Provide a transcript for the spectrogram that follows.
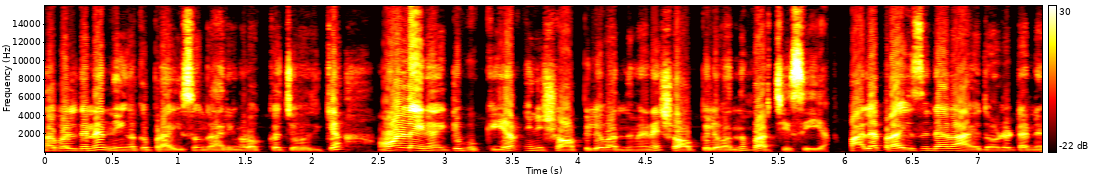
അതുപോലെ തന്നെ നിങ്ങൾക്ക് പ്രൈസും കാര്യങ്ങളൊക്കെ ചോദിക്കുക. ഓൺലൈനായിട്ട് ബുക്ക് ചെയ്യാം. ഇനി ഷോപ്പിൽ വന്ന് വേണേൽ ഷോപ്പിൽ വന്നും പർച്ചേസ് ചെയ്യാം. പല പ്രൈസിന്റെ അതായതുകൊണ്ട് തന്നെ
